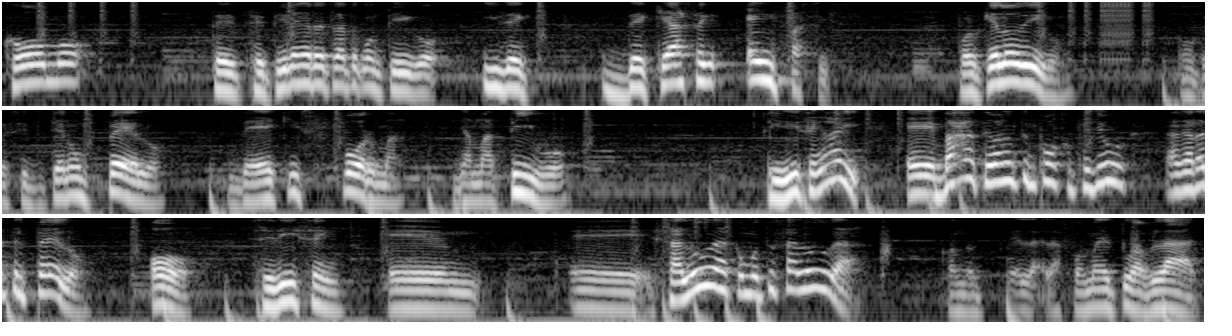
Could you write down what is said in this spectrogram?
cómo te, se tiran el retrato contigo y de, de que hacen énfasis. ¿Por qué lo digo? Porque si tú tienes un pelo de X forma, llamativo, y dicen, ay, eh, bájate, bájate un poco, pues yo agarrate el pelo. O si dicen, em, eh, saluda como tú saludas, cuando la, la, forma de tu hablar,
